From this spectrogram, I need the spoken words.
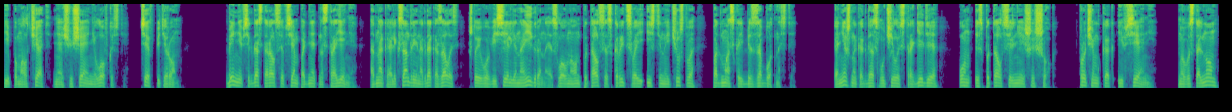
и помолчать, не ощущая неловкости. Все в пятером. Бенни всегда старался всем поднять настроение, однако Александре иногда казалось, что его веселье наигранное, словно он пытался скрыть свои истинные чувства под маской беззаботности. Конечно, когда случилась трагедия, он испытал сильнейший шок. Впрочем, как и все они. Но в остальном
